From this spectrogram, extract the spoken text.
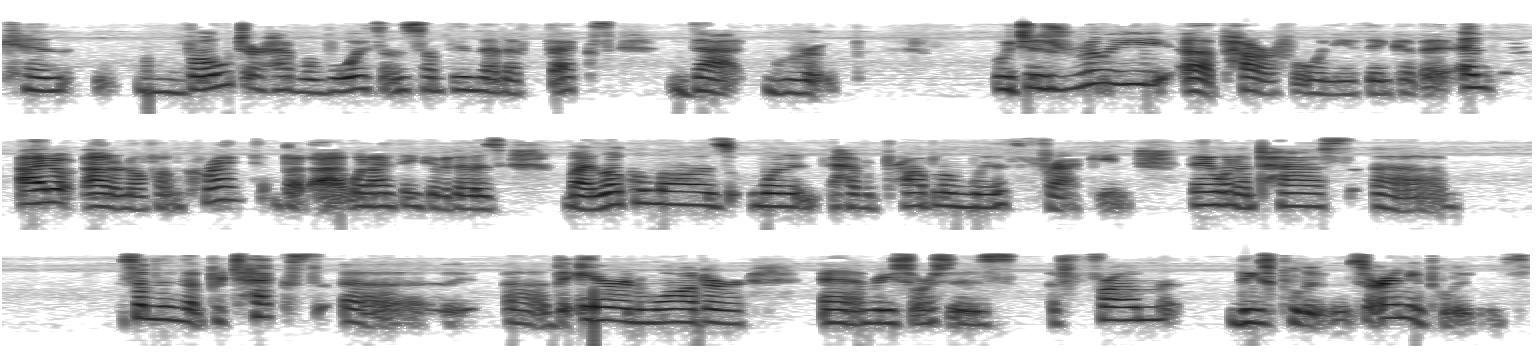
can vote or have a voice on something that affects that group which is really uh, powerful when you think of it. And I don't, I don't know if I'm correct, but I, when I think of it as my local laws want to have a problem with fracking, they want to pass uh, something that protects uh, uh, the air and water and resources from these pollutants or any pollutants.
